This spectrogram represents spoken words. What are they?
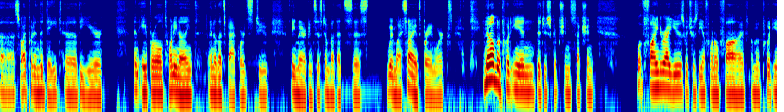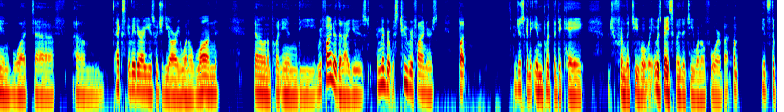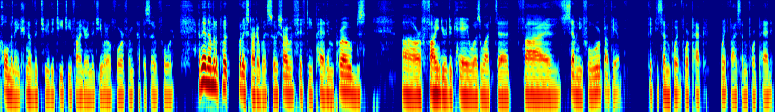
Uh, so I put in the date, uh, the year, and April 29th. I know that's backwards to the American system, but that's uh, way my science brain works. And then I'm going to put in the description section what finder I use, which was the F105. I'm going to put in what uh, um, excavator I use, which is the RE101. Then I'm going to put in the refiner that I used. Remember, it was two refiners, but I'm just going to input the decay which from the T1. It was basically the T104, but um, it's the culmination of the two, the TT Finder and the T104 from episode 4. And then I'm going to put what I started with. So we started with 50 PED in probes. Uh, our Finder decay was what, uh, 574, about yeah, 57.4 PEC, 0.574 PED.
